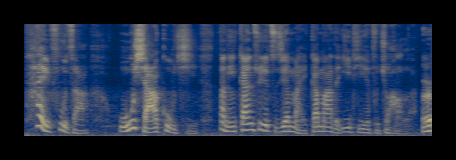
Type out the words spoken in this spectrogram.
太复杂，无暇顾及，那您干脆就直接买干妈的 ETF 就好了。而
